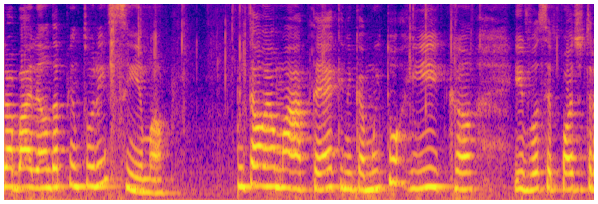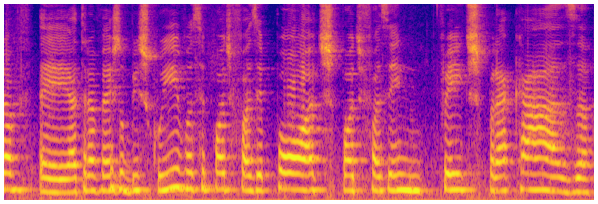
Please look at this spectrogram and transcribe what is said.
trabalhando a pintura em cima. Então é uma técnica muito rica e você pode, é, através do biscuit, você pode fazer potes, pode fazer enfeites para casa,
